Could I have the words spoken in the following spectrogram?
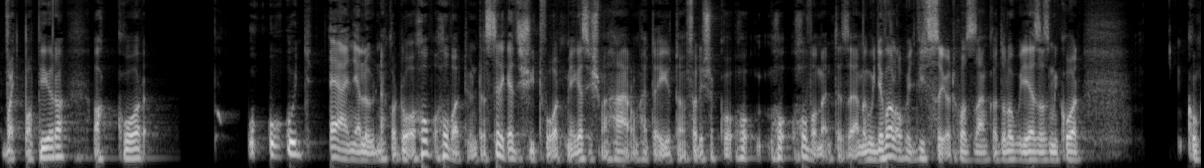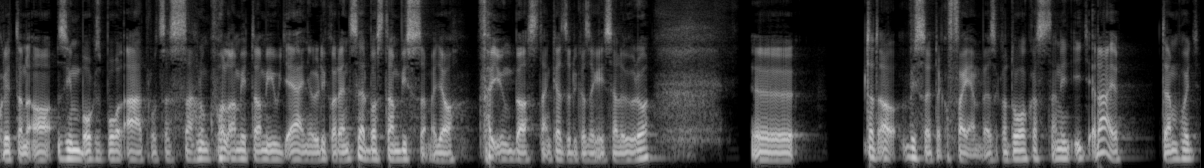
vagy papírra, akkor úgy elnyelődnek a dolgok. Ho- hova tűnt ez? Tényleg ez is itt volt még, ez is már három hete írtam fel, és akkor ho- ho- hova ment ez el? Meg ugye valahogy visszajött hozzánk a dolog, ugye ez az, mikor konkrétan az inboxból átprocesszálunk valamit, ami úgy elnyelődik a rendszerbe, aztán visszamegy a fejünkbe, aztán kezdődik az egész előről. Ö, tehát a, visszajöttek a fejembe ezek a dolgok, aztán így, így rájöttem, hogy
